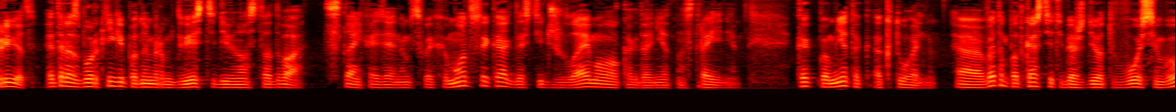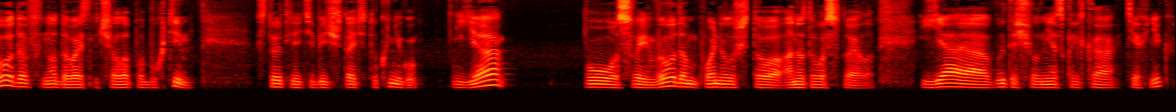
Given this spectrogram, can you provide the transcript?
Привет! Это разбор книги под номером 292 «Стань хозяином своих эмоций. Как достичь желаемого, когда нет настроения». Как по мне, так актуально. А, в этом подкасте тебя ждет 8 выводов, но давай сначала побухтим. Стоит ли тебе читать эту книгу? Я по своим выводам понял, что оно того стоило. Я вытащил несколько техник,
